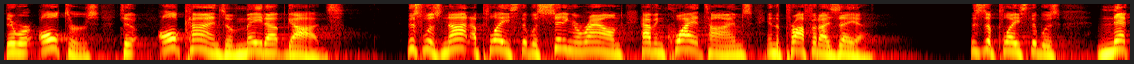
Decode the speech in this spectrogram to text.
there were altars to all kinds of made up gods. This was not a place that was sitting around having quiet times in the prophet Isaiah. This is a place that was neck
